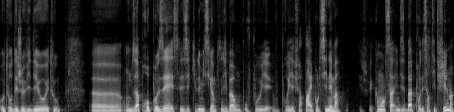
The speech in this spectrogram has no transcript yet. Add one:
autour des jeux vidéo et tout, euh, on nous a proposé, et c'est les équipes de Mixicom qui nous ont dit bah, vous, pourriez, vous pourriez faire pareil pour le cinéma. Et je fais comment ça? Ils me disent bah, pour des sorties de films,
